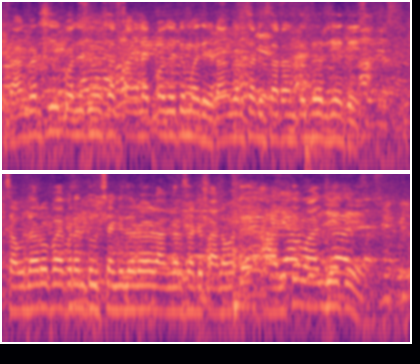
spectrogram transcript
डांगरची क्वालिटीनुसार चांगल्या क्वालिटीमध्ये डांगरसाठी साधारणतः दर जे येते चौदा रुपयापर्यंत उच्चांकी दर डांगरसाठी पाहायला होते हलके माल जे येते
